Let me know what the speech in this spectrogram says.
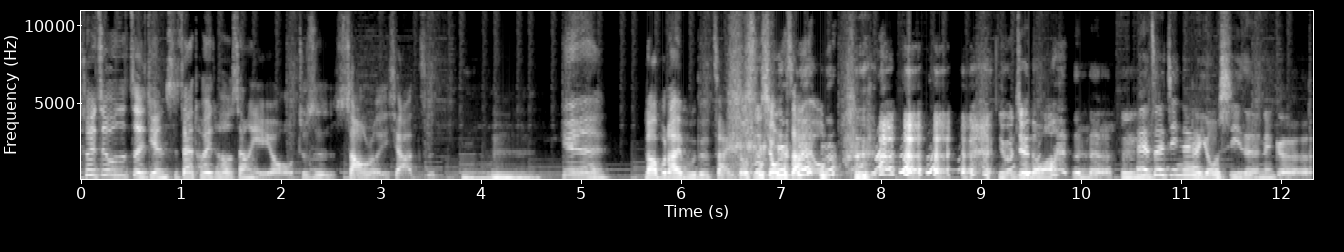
所以就是这件事在推特上也有就是烧了一下子。嗯嗯，因为。Love Live 的宅都是凶宅哦，你不觉得吗？真的，嗯、而且最近那个游戏的那个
